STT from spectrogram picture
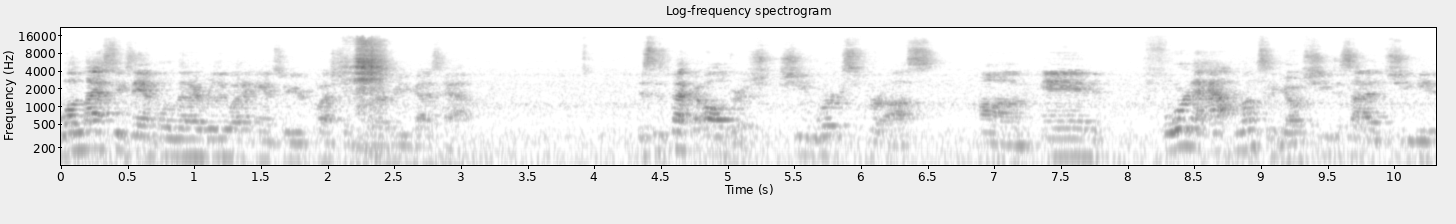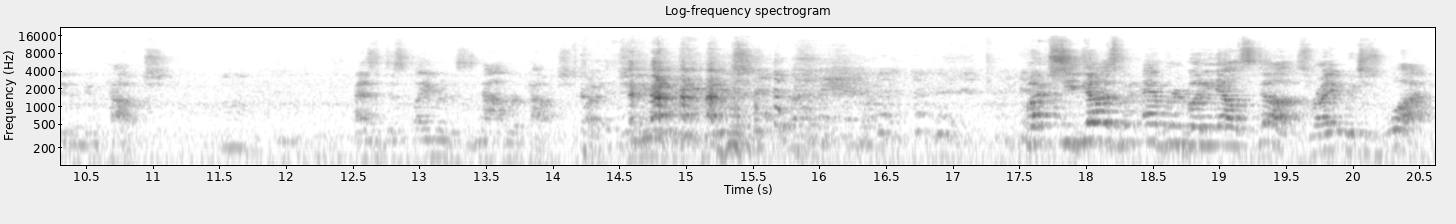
one last example, and then I really want to answer your questions, whatever you guys have. This is Becca Aldrich. She works for us. Um, and four and a half months ago, she decided she needed a new couch. As a disclaimer, this is not her couch. But she, but she does what everybody else does, right? Which is what?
